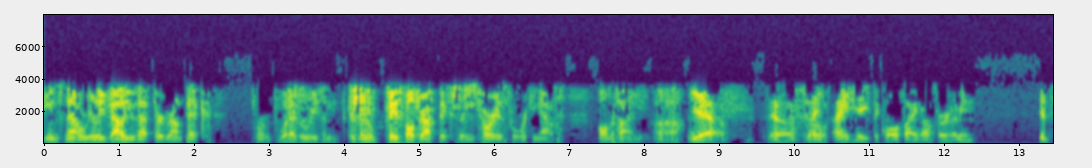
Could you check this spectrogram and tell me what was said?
teams now really value that third round pick for whatever reason, because you know baseball draft picks they're notorious for working out all the time. Uh, Yeah. Uh, So- I I hate the qualifying offer. I mean, it's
